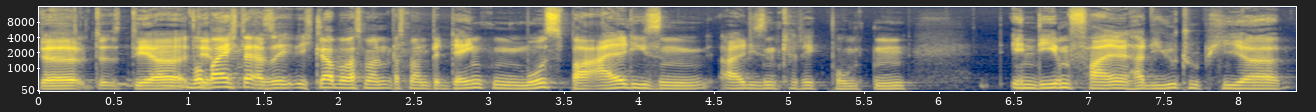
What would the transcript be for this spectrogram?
Äh, der, Wobei ich da, also ich glaube, was man, was man bedenken muss bei all diesen, all diesen Kritikpunkten, in dem Fall hat YouTube hier,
